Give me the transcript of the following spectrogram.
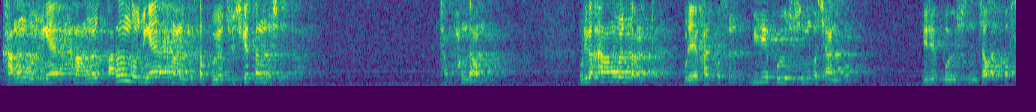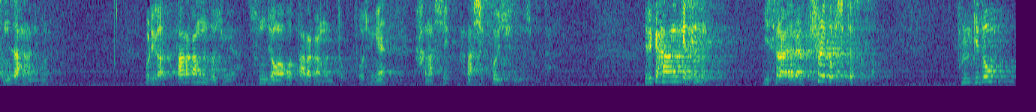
가는 도중에 하나님을 따르는 도중에 하나님께서 보여주시겠다는 것입니다. 참 황당합니다. 우리가 하나님을 따를 때 우리의 갈 곳을 미리 보여주시는 것이 아니고 미리 보여주신 적 없습니다. 하나님은. 우리가 따라가는 도중에 순종하고 따라가는 도, 중에 하나씩 하나씩 보여주시는 것입니다. 이렇게 하나님께서는 이스라엘을 출애굽시켜서서 불기둥,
